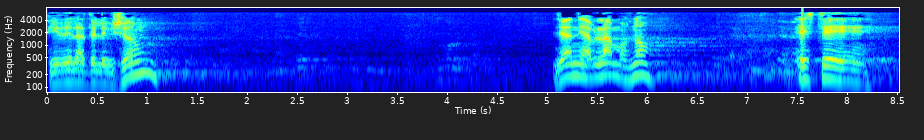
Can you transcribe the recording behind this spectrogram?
y de la televisión. Ya ni hablamos, ¿no? Este,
